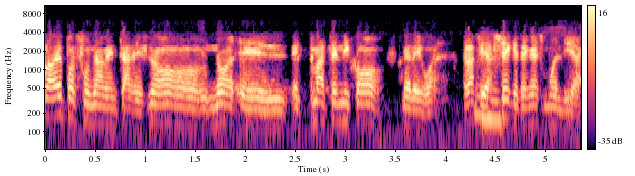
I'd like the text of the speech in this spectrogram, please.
la ve por fundamentales? No, no, el, el tema técnico me da igual. Gracias, Mm. sé que tengáis buen día.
